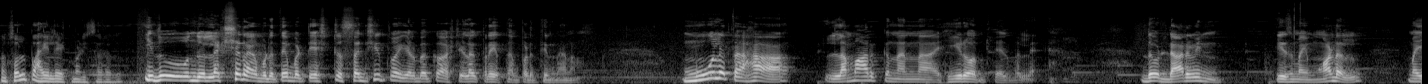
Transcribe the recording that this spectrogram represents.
ಒಂದು ಸ್ವಲ್ಪ ಹೈಲೈಟ್ ಮಾಡಿ ಸರ್ ಅದು. ಇದು ಒಂದು ಲೆಕ್ಚರ್ ಆಗಿಬಿಡುತ್ತೆ ಬಟ್ ಎಷ್ಟು ಸಂಕ್ಷಿಪ್ತವಾಗಿ ಹೇಳಬೇಕು ಅಷ್ಟು ಹೇಳೋಕ್ಕೆ ಪ್ರಯತ್ನ ಪಡ್ತೀನಿ ನಾನು. ಮೂಲತಃ ಲಮಾರ್ಕ್ ನನ್ನ ಹೀರೋ ಅಂತ ಹೇಳಬಲ್ಲೆ. Though Darwin is my model my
